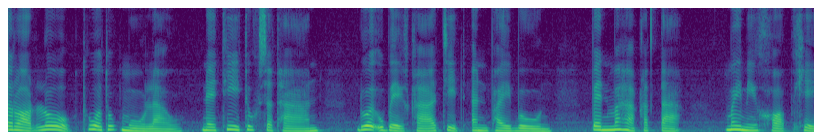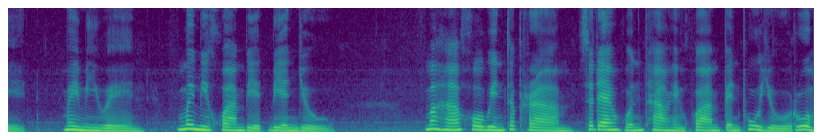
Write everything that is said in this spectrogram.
ตลอดโลกทั่วทุกหมู่เหล่า ในที่ทุกสถาน ด้วยอุเบกขาจิตอันไพบูรณ์ เป็นมหาคตะ ไม่มีขอบเขต ไม่มีเวร ไม่มีความเบียดเบียนอยู่ มหาโควินทพรามแสดงหนทางแห่งความเป็นผู้อยู่ร่วม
